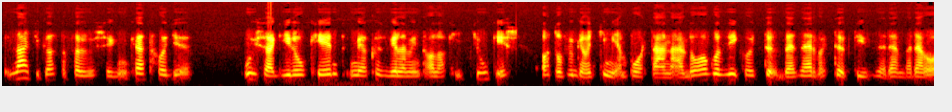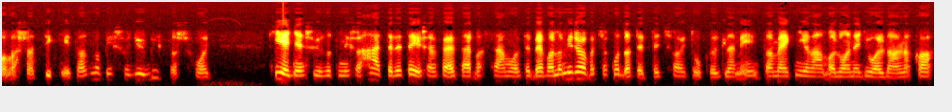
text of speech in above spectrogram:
látjuk azt a felelősségünket, hogy újságíróként mi a közvéleményt alakítjuk, és attól függően, hogy ki milyen portálnál dolgozik, hogy több ezer vagy több tízezer ember elolvassa a cikkét aznap, és hogy ő biztos, hogy kiegyensúlyozottan és a háttere teljesen feltárva számolt be valamiről, vagy csak oda tett egy sajtóközleményt, amely nyilvánvalóan egy oldalnak a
